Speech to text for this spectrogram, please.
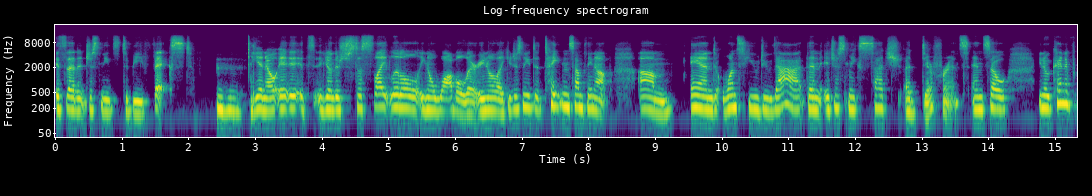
it's that it just needs to be fixed mm-hmm. you know it, it's you know there's just a slight little you know wobble there you know like you just need to tighten something up um and once you do that then it just makes such a difference and so you know kind of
